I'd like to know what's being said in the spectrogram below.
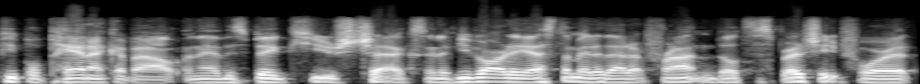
people panic about when they have these big, huge checks. And if you've already estimated that up front and built a spreadsheet for it,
